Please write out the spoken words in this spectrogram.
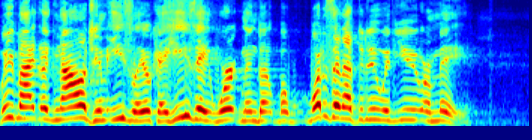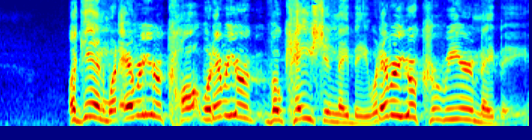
we might acknowledge him easily. Okay, he's a workman, but, but what does that have to do with you or me? Again, whatever your call, whatever your vocation may be, whatever your career may be,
